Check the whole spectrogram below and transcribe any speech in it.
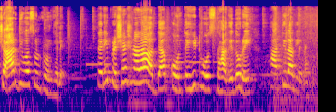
चार दिवस उलटून गेले. तरी प्रशासनाला अद्याप कोणतेही ठोस धागेदोरे हाती लागले नाही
